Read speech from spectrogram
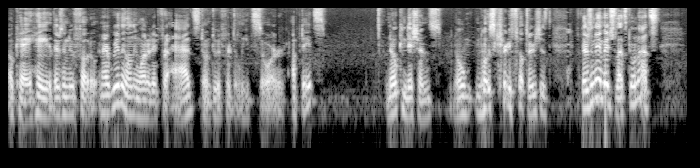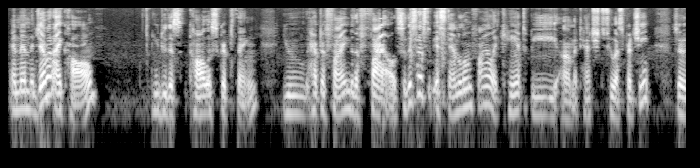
okay, hey, there's a new photo. And I really only wanted it for adds. Don't do it for deletes or updates. No conditions, no, no security filters. Just there's an image, let's go nuts. And then the Gemini call, you do this call a script thing. You have to find the file. So this has to be a standalone file. It can't be um, attached to a spreadsheet. So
